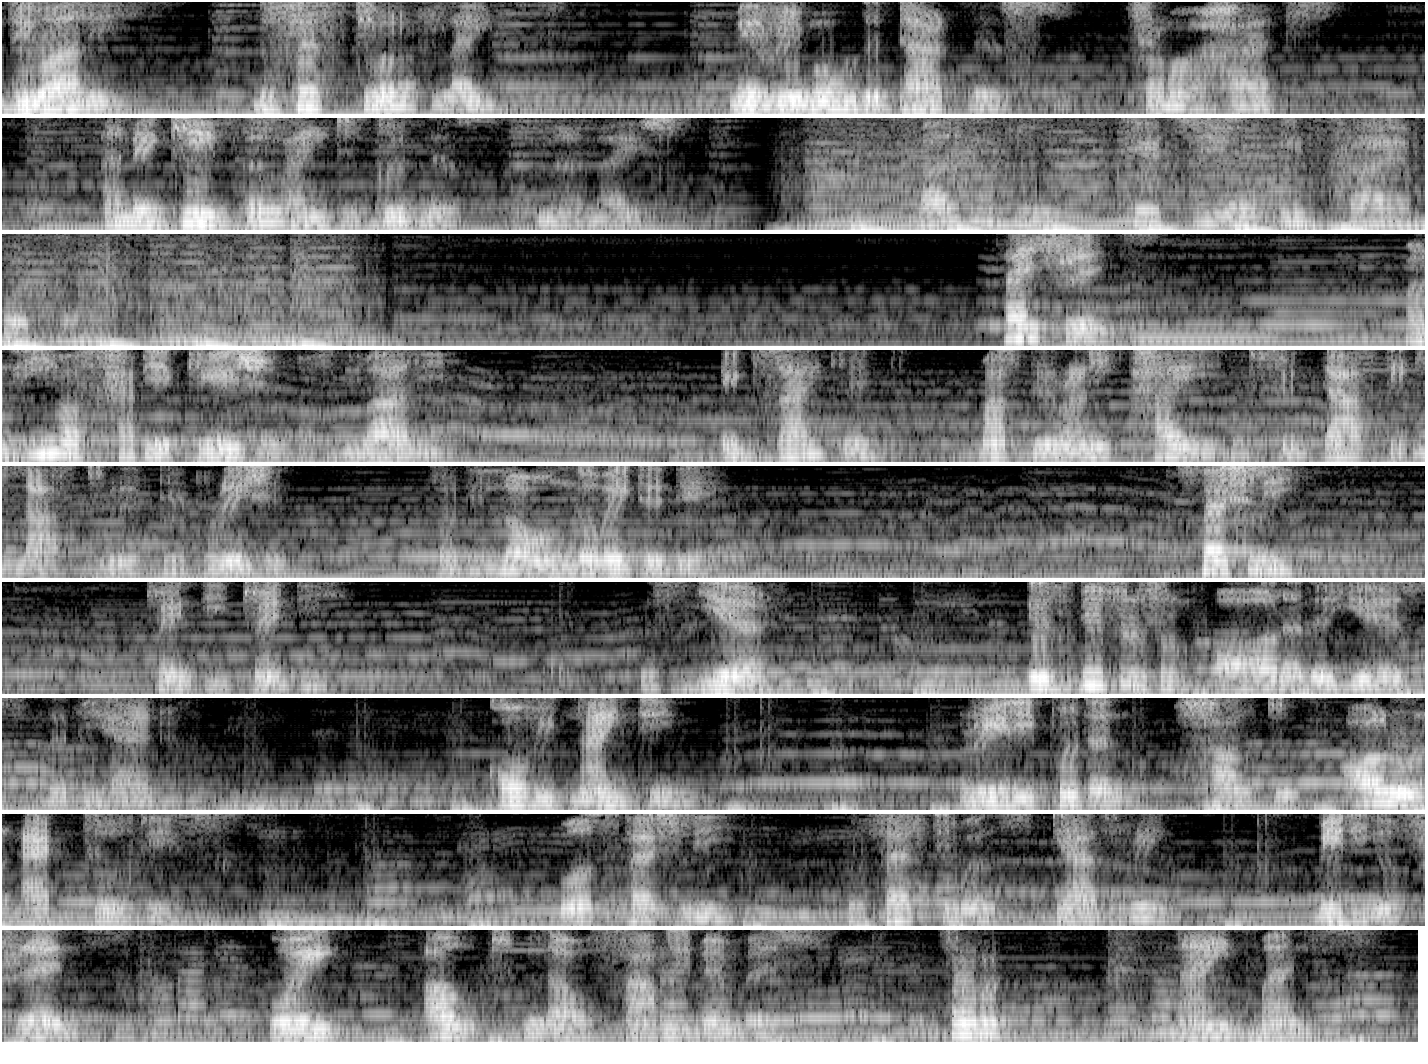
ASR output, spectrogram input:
Diwali, the festival of lights, may remove the darkness from our hearts and may give the light of goodness in our lives. Welcome to You Inspire Podcast. Hi friends, on the eve of happy occasion of Diwali, excitement must be running high with fantastic last minute preparation for the long awaited day. Especially 2020. This year is different from all other years that we had. COVID 19 really put an halt to all our activities, more especially the festivals, gathering, meeting of friends, going out with our family members. For about nine months,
